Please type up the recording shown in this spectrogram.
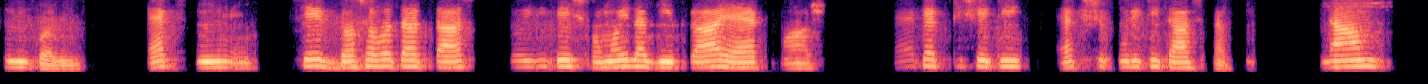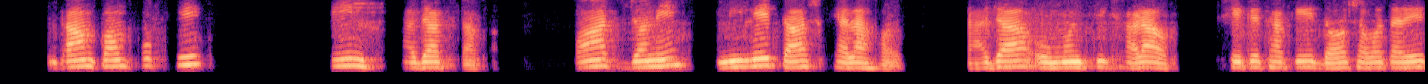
শুরু করে। এক সে দশাবতার তাস তৈরিতে সময় লাগে প্রায় এক মাস। এক একটি সেটি একশো কুড়িটি তাস থাকে দাম দাম কমপক্ষে তিন হাজার টাকা। পাঁচ জনে মিলে তাস খেলা হয়। রাজা ও মন্ত্রী ছাড়াও সেটে থাকে দশ অবতারের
